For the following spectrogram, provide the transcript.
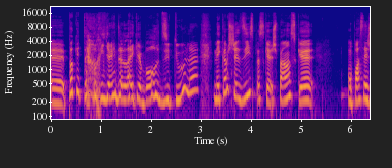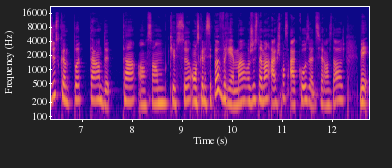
euh, pas que t'as rien de likable du tout, là. Mais comme je te dis, c'est parce que je pense que on passait juste comme pas tant de temps ensemble que ça. On se connaissait pas vraiment, justement, je pense à cause de la différence d'âge. Mais,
